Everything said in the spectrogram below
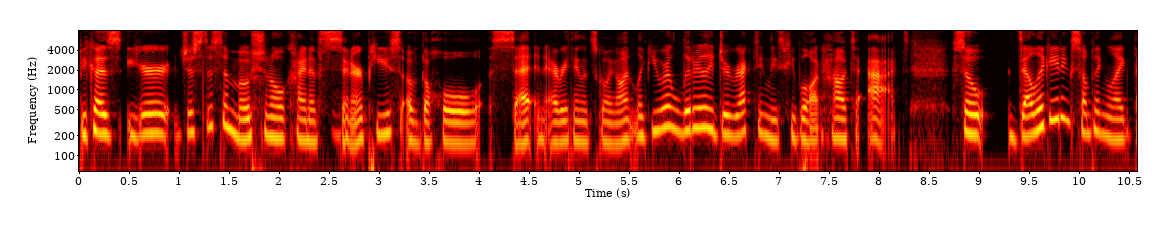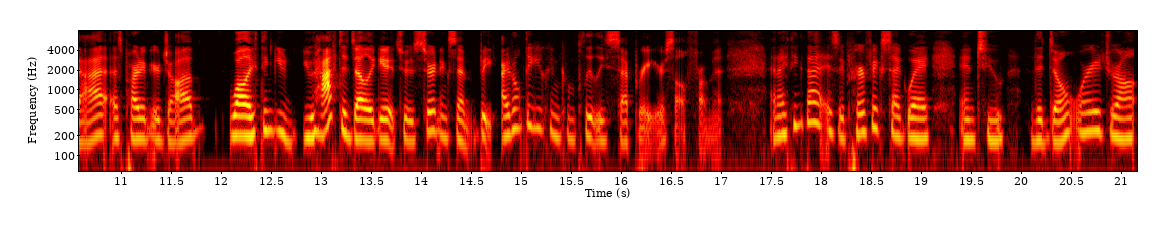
because you're just this emotional kind of centerpiece of the whole set and everything that's going on. Like, you are literally directing these people on how to act. So, delegating something like that as part of your job, while I think you you have to delegate it to a certain extent, but I don't think you can completely separate yourself from it. And I think that is a perfect segue into the Don't Worry Dra-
